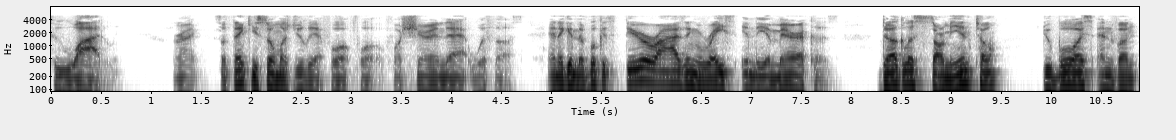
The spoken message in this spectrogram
too widely, right? So thank you so much, Juliet, for for for sharing that with us. And again, the book is Theorizing Race in the Americas. Douglass Sarmiento, Du Bois, and Van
